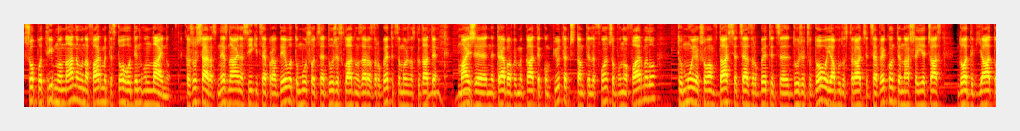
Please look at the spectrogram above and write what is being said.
Що потрібно наново нафармити 100 годин онлайну. Кажу ще раз, не знаю наскільки це правдиво, тому що це дуже складно зараз зробити. Це можна сказати, майже не треба вимикати комп'ютер чи там телефон, щоб воно фармило. Тому, якщо вам вдасться це зробити, це дуже чудово. Я буду старатися це виконати. У нас ще є час до 9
